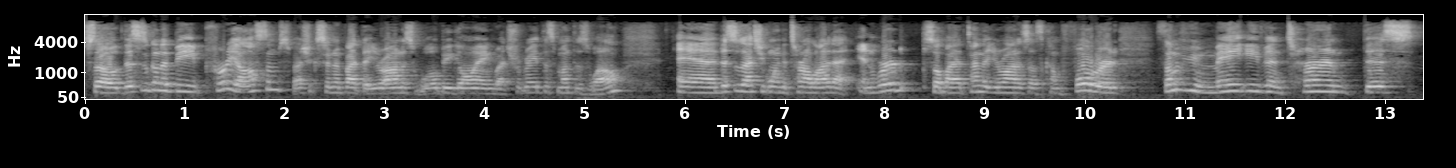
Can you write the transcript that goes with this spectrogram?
So this is going to be pretty awesome, especially considering the fact that Uranus will be going retrograde this month as well. And this is actually going to turn a lot of that inward. So by the time that Uranus does come forward, some of you may even turn this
